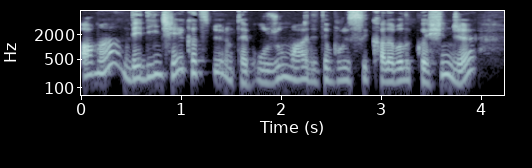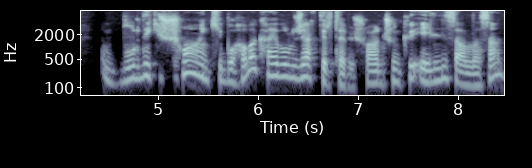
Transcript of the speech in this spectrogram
Ama dediğin şeye katılıyorum tabii. Uzun vadede burası kalabalıklaşınca buradaki şu anki bu hava kaybolacaktır tabii. Şu an çünkü elini sallasan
